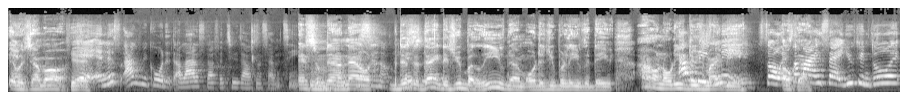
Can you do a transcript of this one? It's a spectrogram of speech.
It would jump off. Yeah, and this I recorded a lot of stuff in 2017. And so now, now, So, but this is the thing. Did you believe them, or did you believe that they? I don't know. These I dudes believe might me. be. So if Okay. somebody say you can do it,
